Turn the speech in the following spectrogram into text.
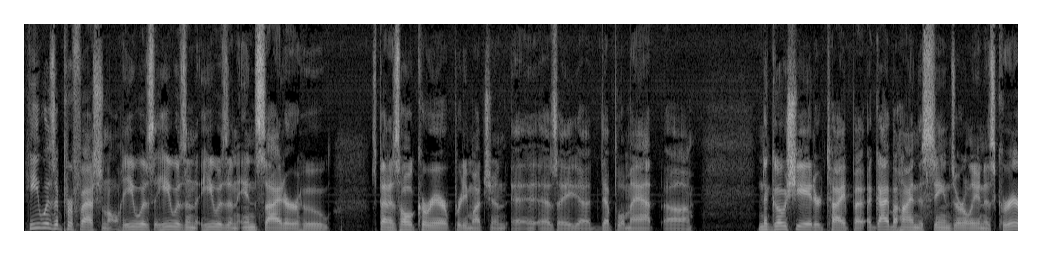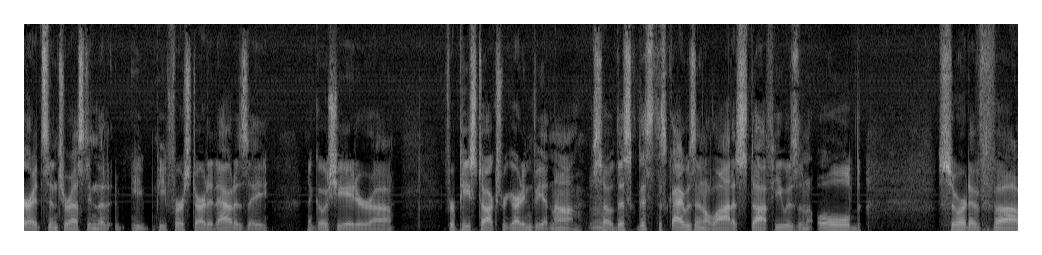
he was a professional. He was he was an he was an insider who spent his whole career pretty much in, as a uh, diplomat, uh, negotiator type, a, a guy behind the scenes early in his career. It's interesting that he he first started out as a negotiator. For peace talks regarding Vietnam. So this this this guy was in a lot of stuff. He was an old sort of uh,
